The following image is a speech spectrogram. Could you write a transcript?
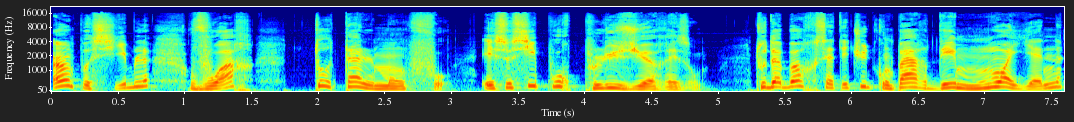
impossible, voire totalement faux et ceci pour plusieurs raisons. Tout d'abord, cette étude compare des moyennes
